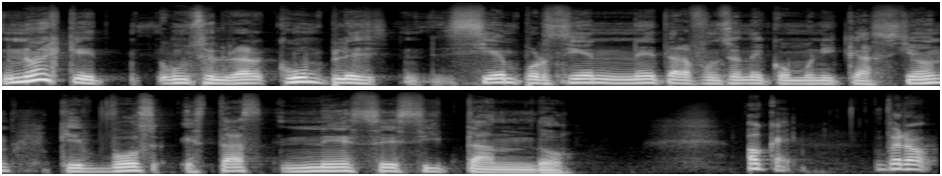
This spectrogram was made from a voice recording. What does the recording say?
no es que un celular cumple 100% neta la función de comunicación que vos estás necesitando. Ok, pero,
